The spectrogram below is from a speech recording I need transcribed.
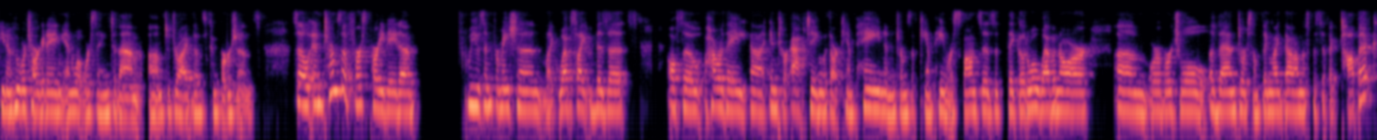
you know, who we're targeting and what we're saying to them um, to drive those conversions. So, in terms of first party data, we use information like website visits. Also, how are they uh, interacting with our campaign in terms of campaign responses? If they go to a webinar um, or a virtual event or something like that on a specific topic.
